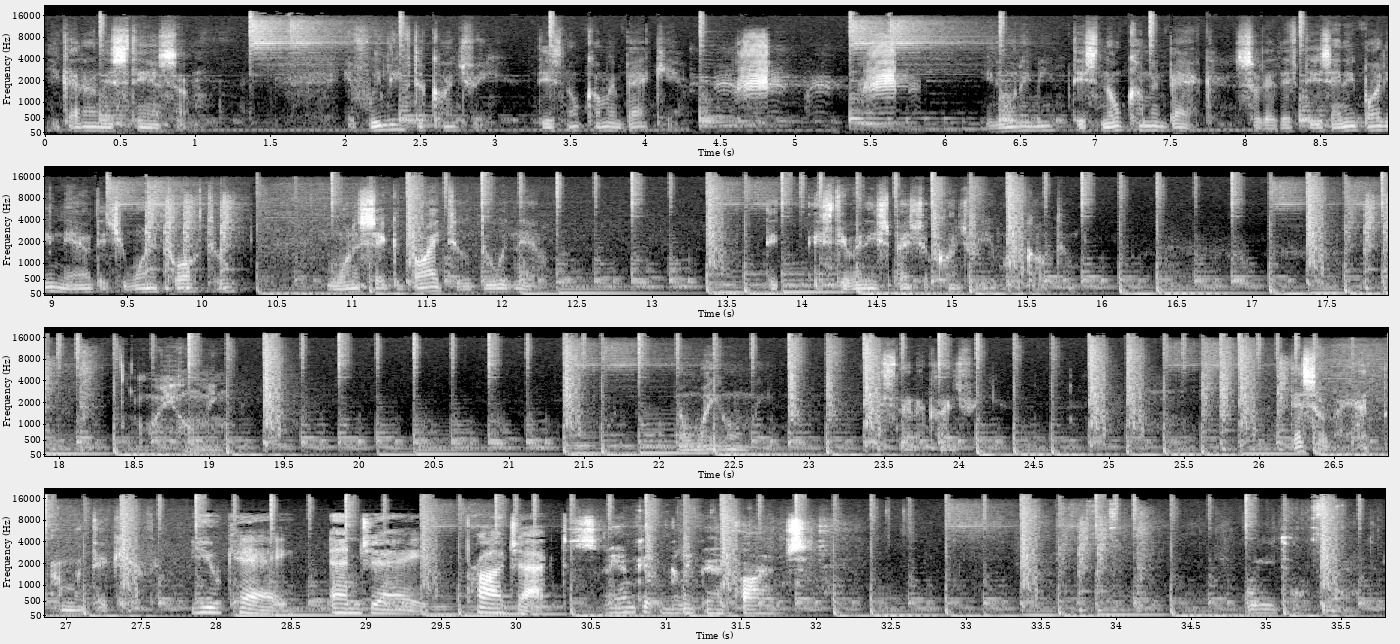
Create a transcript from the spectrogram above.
You gotta understand something. If we leave the country, there's no coming back here. You know what I mean? There's no coming back. So that if there's anybody now that you want to talk to, you want to say goodbye to, do it now. Is there any special country I'm gonna take care of it. UK, NJ, Project. Sonny, I'm getting really bad vibes. What are you talking about?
